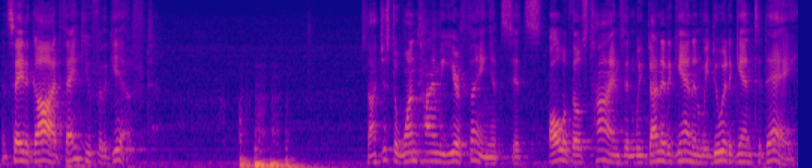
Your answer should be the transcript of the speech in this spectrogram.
and say to God, Thank you for the gift. It's not just a one time a year thing, it's, it's all of those times, and we've done it again, and we do it again today.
